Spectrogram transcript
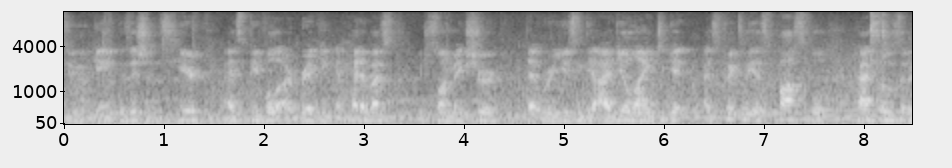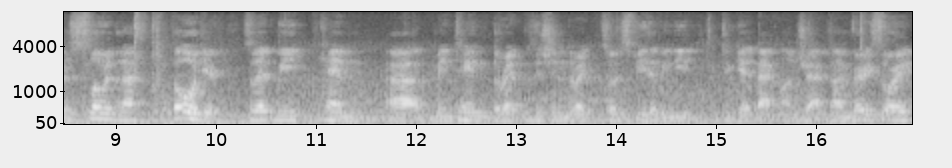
to gain positions here as people are braking ahead of us. We just want to make sure that we're using the ideal line to get as quickly as possible past those that are slower than us, oh dear, so that we can uh, maintain the right position and the right sort of speed that we need to get back on track. Now I'm very sorry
